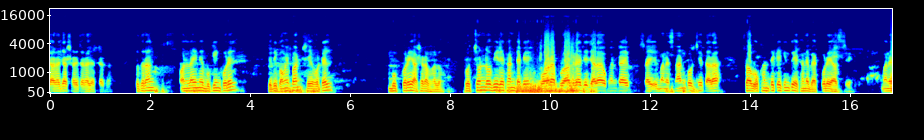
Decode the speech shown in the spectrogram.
চার হাজার, সাড়ে চার হাজার টাকা। সুতরাং অনলাইনে বুকিং করে যদি কমে পান, সেই হোটেল বুক করেই আসাটা ভালো। প্রচণ্ড ভিড় এখানটাকে। পরা প্রয়াগরাজে যারা ওখানটায় মানে স্নান করছে, তারা সব ওখান থেকে কিন্তু এখানে ব্যাক করে আসছে। মানে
